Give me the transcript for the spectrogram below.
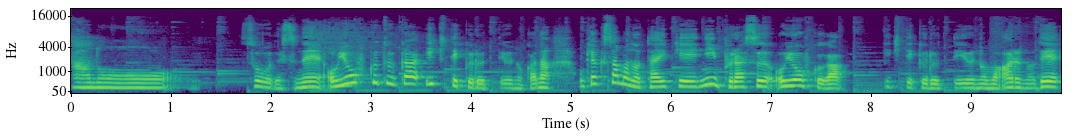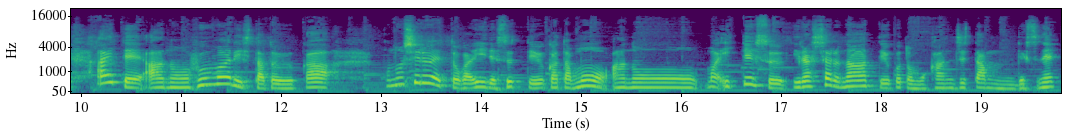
あのそうですねお洋服が生きてくるっていうのかな。お客様の体型にプラスお洋服が生きてくるっていうのもあるのであえてあのふんわりしたというかこのシルエットがいいですっていう方も、あのー、まあ、一定数いらっしゃるなっていうことも感じたんですね。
